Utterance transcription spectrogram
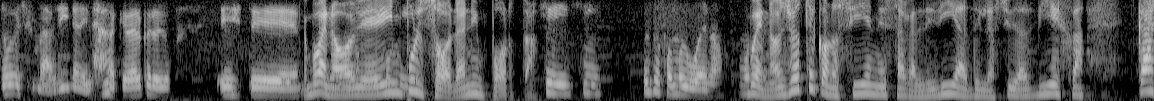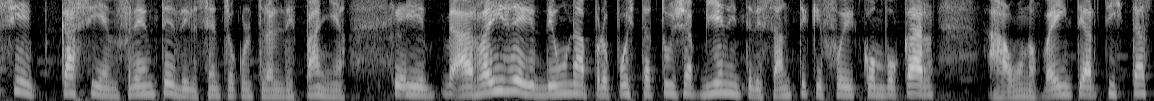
no voy a decir madrina ni nada que ver, pero este... Bueno, eh, impulsora, no importa. Sí, sí, eso fue muy bueno. bueno, yo te conocí en esa galería de la Ciudad Vieja, casi, casi enfrente del Centro Cultural de España. Y a raíz de, una propuesta tuya bien interesante que fue convocar a unos 20 artistas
